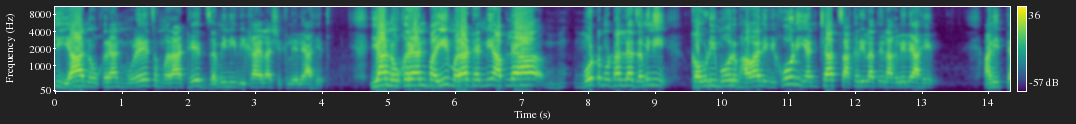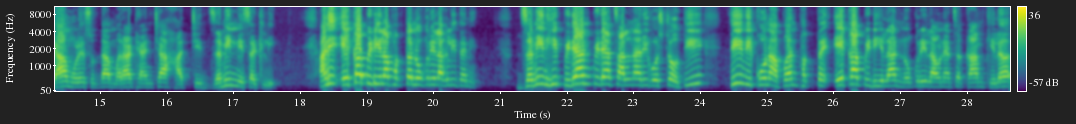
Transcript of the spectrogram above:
की या नोकऱ्यांमुळेच मराठे जमिनी विकायला शिकलेले आहेत. या नोकऱ्यांपायी मराठ्यांनी आपल्या मोठमोठाल्या जमिनी कवडी मोल भावाने विकून यांच्या चाकरीला ते लागलेले आहे. आणि त्यामुळे सुद्धा मराठ्यांच्या हातची जमीन निसटली. आणि एका पिढीला फक्त नोकरी लागली त्याने. जमीन ही पिढ्यानपिढ्या चालणारी गोष्ट होती ती विकून आपण फक्त एका पिढीला नोकरी लावण्याचं काम केलं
